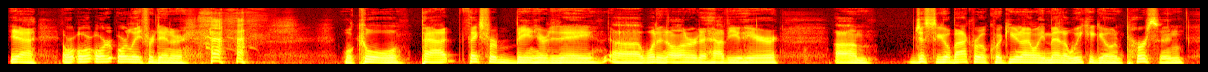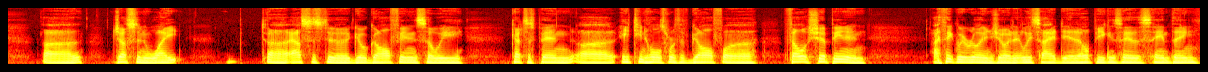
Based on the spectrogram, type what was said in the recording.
Yeah, or, or, or, or late for dinner. well, cool. Pat, thanks for being here today. Uh, what an honor to have you here. Um, just to go back real quick, you and I only met a week ago in person. Uh, Justin White uh, asked us to go golfing, so we got to spend uh, 18 holes worth of golf uh, fellowshipping, and I think we really enjoyed it. At least I did. I hope you can say the same thing.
